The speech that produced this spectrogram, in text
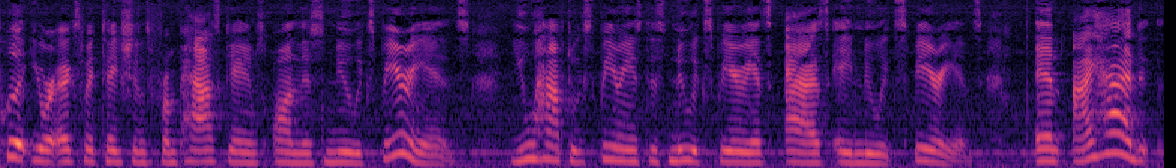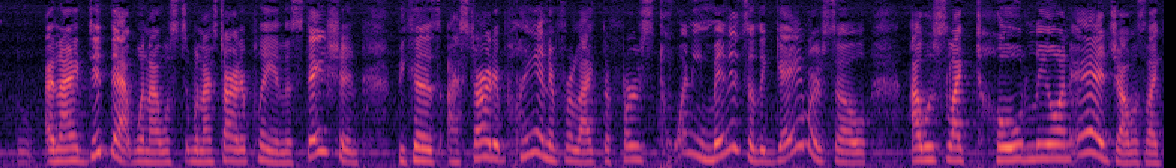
put your expectations from past games on this new experience. You have to experience this new experience as a new experience. And I had and I did that when I was when I started playing the station because I started playing it for like the first 20 minutes of the game or so. I was like totally on edge. I was like,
